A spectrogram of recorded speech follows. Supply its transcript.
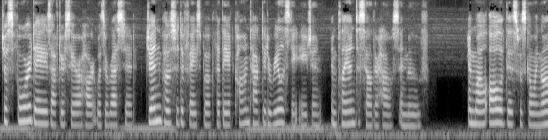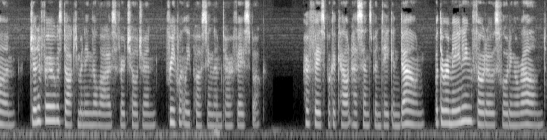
Just four days after Sarah Hart was arrested, Jen posted to Facebook that they had contacted a real estate agent and planned to sell their house and move. And while all of this was going on, Jennifer was documenting the lives of her children, frequently posting them to her Facebook. Her Facebook account has since been taken down, but the remaining photos floating around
